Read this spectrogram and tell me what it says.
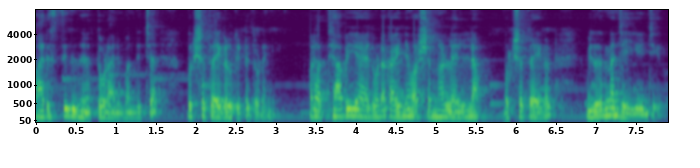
പരിസ്ഥിതി ദിനത്തോടനുബന്ധിച്ച് വൃക്ഷത്തൈകൾ കിട്ടിത്തുടങ്ങി. ഒരു അധ്യാപികയായതോടെ കഴിഞ്ഞ വർഷങ്ങളിലെല്ലാം വൃക്ഷത്തൈകൾ വിതരണം ചെയ്യുകയും ചെയ്തു.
